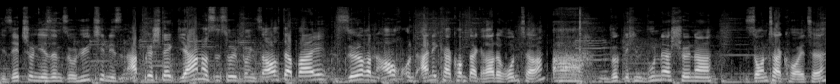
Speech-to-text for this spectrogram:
Ihr seht schon, hier sind so Hütchen, die sind abgesteckt. Janos ist übrigens auch dabei, Sören auch und Annika kommt da gerade runter. Ah, wirklich ein wunderschöner Sonntag heute.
